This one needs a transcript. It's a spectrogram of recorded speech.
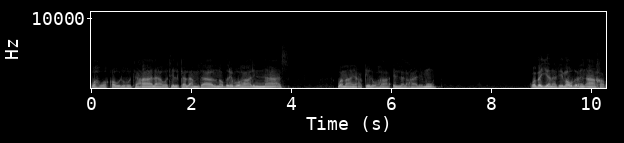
وهو قوله تعالى وتلك الأمثال نضربها للناس وما يعقلها إلا العالمون وبين في موضع آخر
